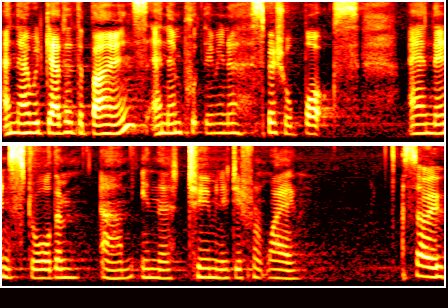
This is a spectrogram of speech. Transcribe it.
and they would gather the bones and then put them in a special box and then store them um, in the tomb in a different way. So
